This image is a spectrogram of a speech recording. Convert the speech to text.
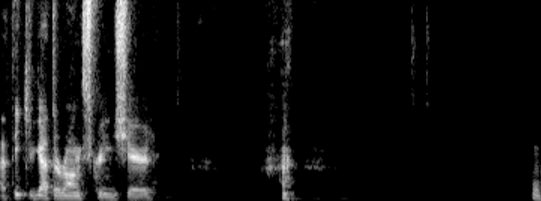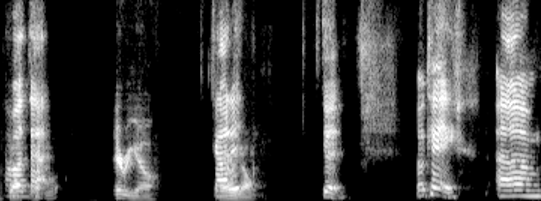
I think you got the wrong screen shared. How about that? There we go. Got There we it? go. Good. Okay. Um,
